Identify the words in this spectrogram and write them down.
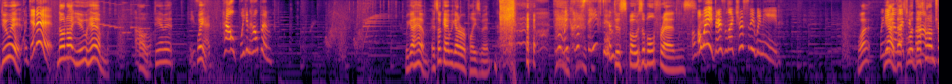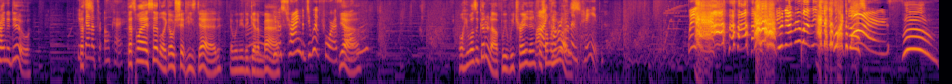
Do it. I did it. No, not you, him. Oh, Oh, damn it. he's wait. dead. Help! We can help him. We got him. It's okay, we got a replacement. Oh, we could have saved him. Disposable friends. Oh wait, there's electricity we need. What? We need yeah, that's what that's what. I'm trying to do. He's That's- gotta. Th- okay. That's why I said like, oh shit, he's dead, and we need to get him Oh, back. He was trying to do it for us. Yeah. Dalton. Well, he wasn't good enough. We we traded in Wow, for I someone who covered him in was. paint. Wait! you never let me get the stars. Woo!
